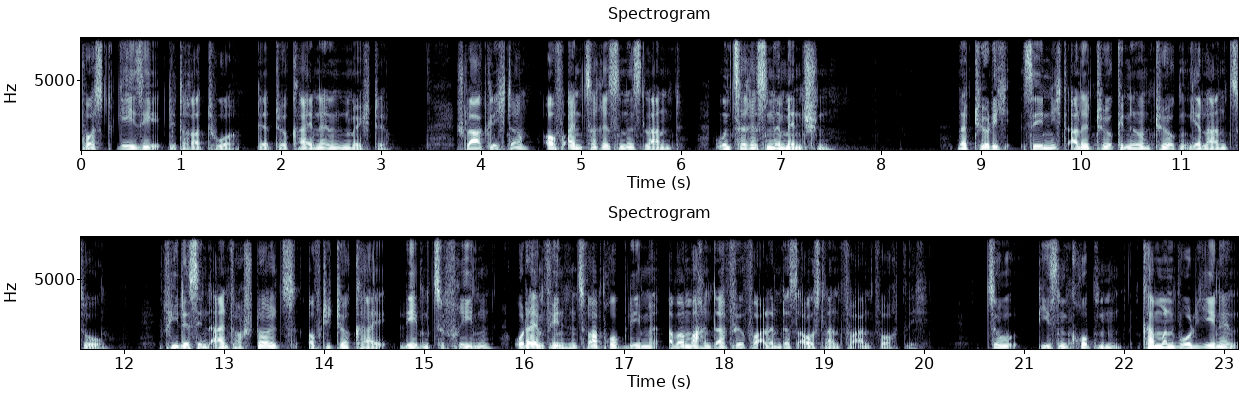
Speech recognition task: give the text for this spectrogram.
Post-Gezi-Literatur der Türkei nennen möchte. Schlaglichter auf ein zerrissenes Land und zerrissene Menschen. Natürlich sehen nicht alle Türkinnen und Türken ihr Land so. Viele sind einfach stolz auf die Türkei, leben zufrieden oder empfinden zwar Probleme, aber machen dafür vor allem das Ausland verantwortlich. Zu diesen Gruppen kann man wohl jene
